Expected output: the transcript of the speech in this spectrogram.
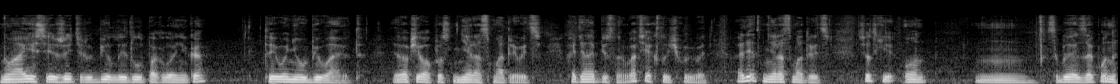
Ну а если житель убил идолопоклонника, то его не убивают. Это вообще вопрос не рассматривается. Хотя написано, во всех случаях убивают. А это не рассматривается. Все-таки он соблюдает законы.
